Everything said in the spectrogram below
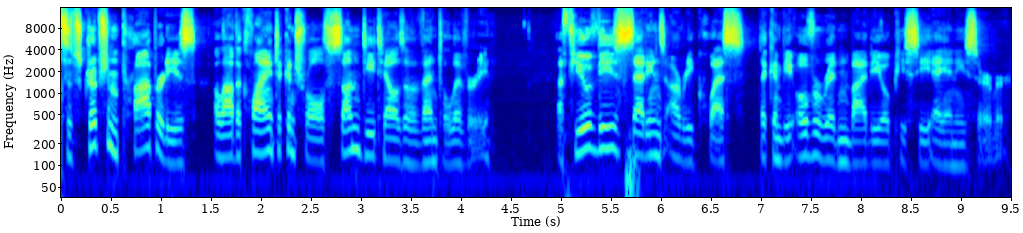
Subscription properties allow the client to control some details of event delivery. A few of these settings are requests that can be overridden by the OPC A&E server.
